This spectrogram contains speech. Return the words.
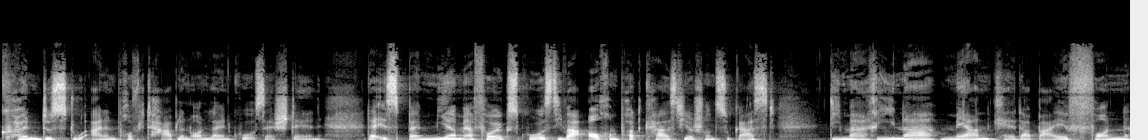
könntest du einen profitablen Online-Kurs erstellen. Da ist bei mir im Erfolgskurs, die war auch im Podcast hier schon zu Gast, die Marina Mernke dabei von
